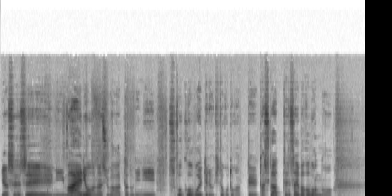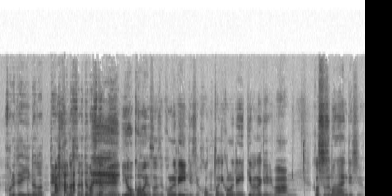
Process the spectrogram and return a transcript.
いや先生に前にお話を伺った時にすごく覚えてる一言があって確か天才バカボンのこれでいいのだって話されてましたよね。よく覚えてそうですこれでいいんですよ。本当にこれでいいって言わなければ、うん、こう進まないんですよ。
